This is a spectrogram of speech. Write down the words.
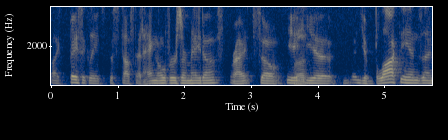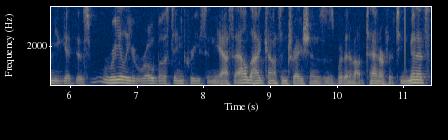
like basically it's the stuff that hangovers are made of, right? So you, right. you you block the enzyme, you get this really robust increase in the acetaldehyde concentrations is within about 10 or 15 minutes,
